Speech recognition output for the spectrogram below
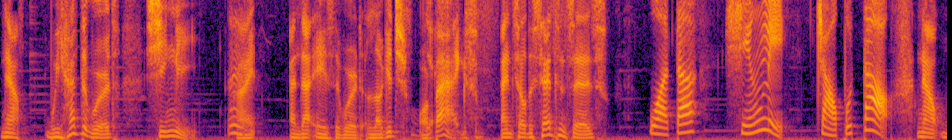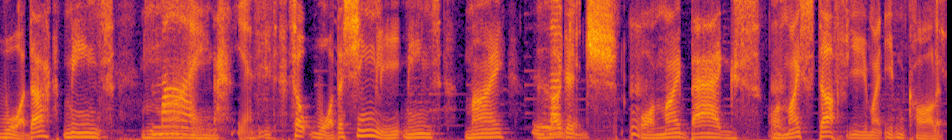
Now, we had the word 行李, right? And that is the word luggage or Yes. bags. And so the sentence is 我的行李找不到。 now 我的 means mine. Mine, yes. Indeed. So 我的行李 means my luggage, or my bags or my stuff you, you might even call it.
